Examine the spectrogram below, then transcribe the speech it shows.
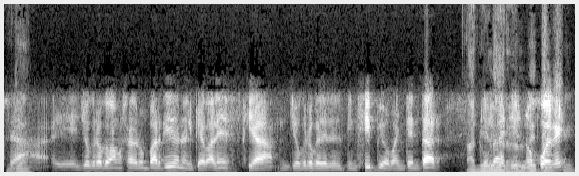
O sea, eh, yo creo que vamos a ver un partido en el que Valencia, yo creo que desde el principio va a intentar que el Betis no juegue,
